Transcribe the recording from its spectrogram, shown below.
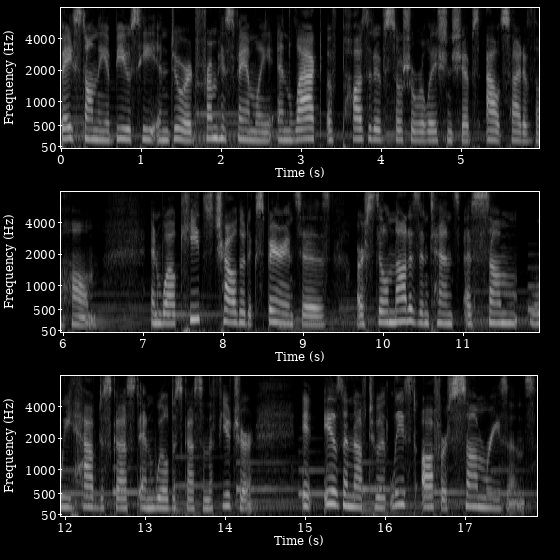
based on the abuse he endured from his family and lack of positive social relationships outside of the home. And while Keith's childhood experiences are still not as intense as some we have discussed and will discuss in the future, it is enough to at least offer some reasons.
